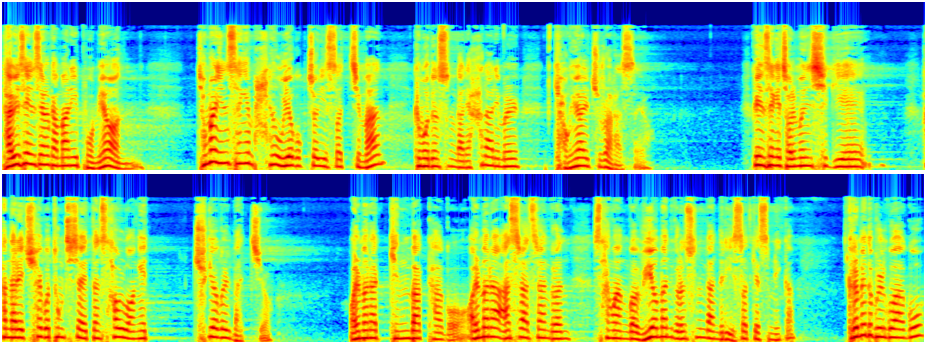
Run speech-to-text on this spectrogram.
다윗의 인생을 가만히 보면 정말 인생에 많은 우여곡절이 있었지만 그 모든 순간에 하나님을 경외할 줄 알았어요. 그 인생의 젊은 시기에 한날의 최고 통치자였던 사울 왕의 추격을 받죠. 얼마나 긴박하고 얼마나 아슬아슬한 그런 상황과 위험한 그런 순간들이 있었겠습니까? 그럼에도 불구하고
